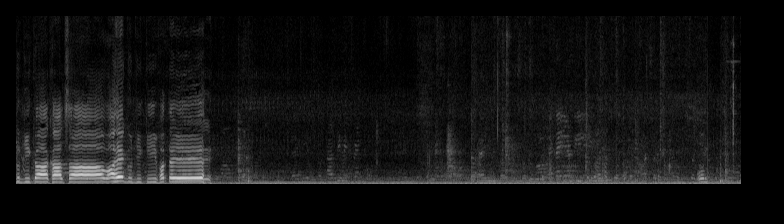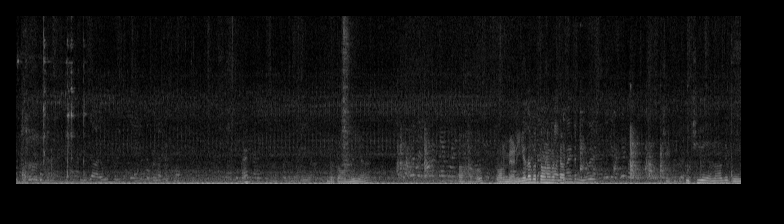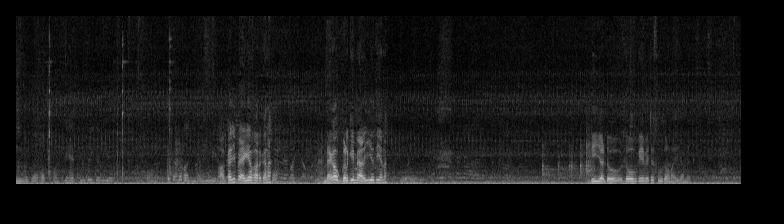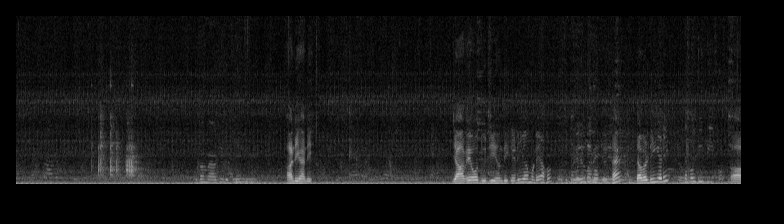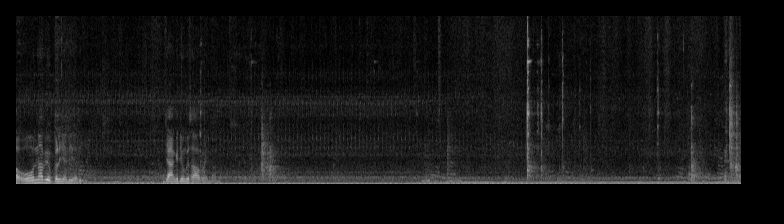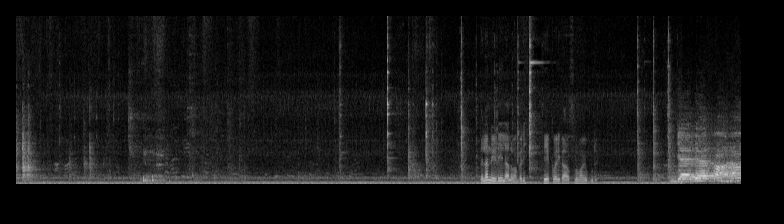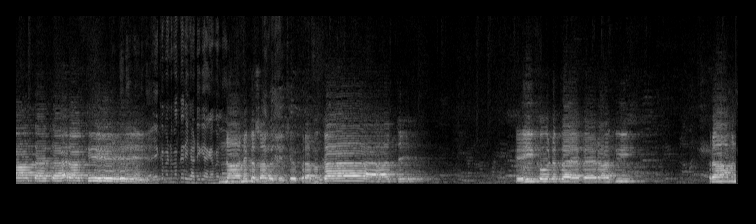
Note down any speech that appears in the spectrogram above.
ਵਾਹਿਗੁਰੂ ਜੀ ਕਾ ਖਾਲਸਾ ਵਾਹਿਗੁਰੂ ਜੀ ਕੀ ਫਤਿਹ। ਬਰਤੌਣ ਨਹੀਂ ਆ। ਆਹੋ ਹੁਣ ਮੈਂ ਨਹੀਂ ਕਹਿੰਦਾ ਨਹੀਂ ਹੋਏ ਪੁੱਛੀ ਦੇ ਜਾਨਾ ਦੇ ਫੋਨ ਲੱਗਾ ਆਪਾਂ ਤੇ ਹੈਪੀ ਭਾਈ ਦਾ ਵੀ ਉਹ ਭਾਜੀ ਦਾ ਮੈਨੂੰ ਮੇਰਾ ਆਕਾ ਜੀ ਪੈ ਗਿਆ ਫ਼ਰਕ ਹੈ ਨਾ? ਮੈਂ ਕਿਹਾ ਉਗਲ ਗਈ ਮੈਲ ਜੀ ਉਹਦੀ ਹੈ ਨਾ? ਡੀਜ਼ਲ ਡੋਬ ਕੇ ਵਿੱਚ ਸੂਤ ਆਉਣਾ ਸੀਗਾ ਮੇਰੇ ਉਹਦਾ ਜੀ ਹਾਂਜੀ ਹਾਂਜੀ। ਜਾਂ ਫਿਰ ਉਹ ਦੂਜੀ ਹੁੰਦੀ ਕਿਹੜੀ ਆ ਮੁੰਡਿਆ ਉਹ? ਹੈ? ਡਬਲ ਡੀ ਕਿਹੜੀ? ਡਬਲ ਡੀ ਡੀ ਆ ਉਹ ਉਹਨਾਂ ਵੀ ਉਗਲ ਜਾਂਦੀ ਸਾਰੀ। ਜੰਗ ਜੁੰਗ ਸਾਫ਼ ਹੋ ਜਾਂਦਾ ਪਹਿਲਾਂ ਨੇੜੇ ਹੀ ਲਾ ਲਵਾਂ ਘੜੀ ਫੇਰ ਇੱਕ ਵਾਰੀ ਕਾਸ ਲਵਾਂਗੇ ਪੂਰੇ। ਜੈ ਜੈ ਭਾਣਾ ਤੈ ਤੈ ਰਾਖੇ। ਇੱਕ ਮਿੰਟ ਮੈਂ ਘਰੇ ਛੱਡ ਕੇ ਆ ਗਿਆ ਮੈਂ ਨਾਨਕ ਸਭ ਸਿਚ ਪ੍ਰਭ ਕਾਤੇ ਕਈ ਕੋਟ ਪੈ ਬੈਰਾਗੀ RAM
